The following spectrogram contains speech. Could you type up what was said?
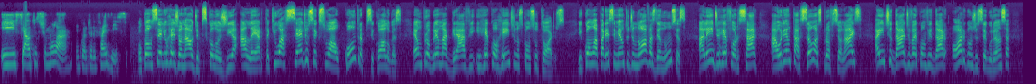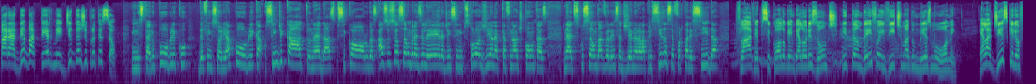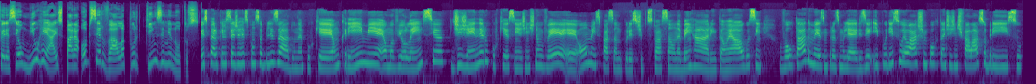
e se autoestimular enquanto ele faz isso. O Conselho Regional de Psicologia alerta que o assédio sexual contra psicólogas é um problema grave e recorrente nos consultórios. E com o aparecimento de novas denúncias, além de reforçar a orientação às profissionais, a entidade vai convidar órgãos de segurança para debater medidas de proteção. Ministério Público, Defensoria Pública, o Sindicato né, das Psicólogas, Associação Brasileira de Ensino em Psicologia, né, porque afinal de contas né, a discussão da violência de gênero ela precisa ser fortalecida. Flávia é psicóloga em Belo Horizonte e também foi vítima do mesmo homem. Ela diz que ele ofereceu mil reais para observá-la por 15 minutos. Eu espero que ele seja responsabilizado, né? Porque é um crime, é uma violência de gênero, porque assim a gente não vê é, homens passando por esse tipo de situação, né? Bem raro. Então é algo assim voltado mesmo para as mulheres e, e por isso eu acho importante a gente falar sobre isso.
